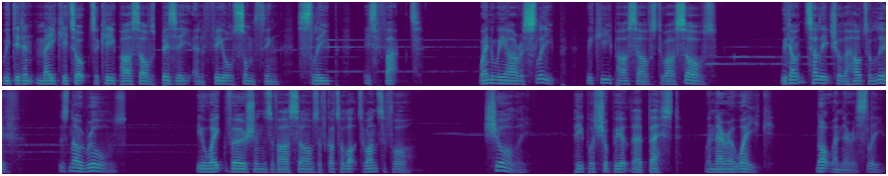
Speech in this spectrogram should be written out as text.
We didn't make it up to keep ourselves busy and feel something. Sleep is fact. When we are asleep, we keep ourselves to ourselves. We don't tell each other how to live. There's no rules. The awake versions of ourselves have got a lot to answer for. Surely, people should be at their best when they're awake, not when they're asleep.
